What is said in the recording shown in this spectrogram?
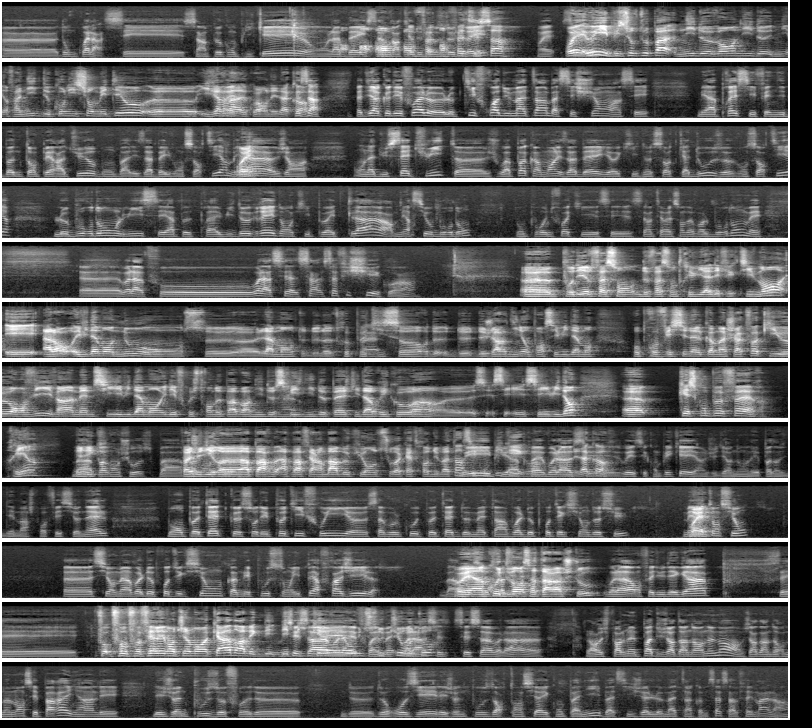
Euh, donc voilà, c'est un peu compliqué. On l'abeille c'est à partir de 12 en fait, c'est ça. Ouais, oui, et puis surtout pas ni de vent, ni de, ni, enfin, ni de conditions météo euh, hivernales, quoi. On est d'accord. C'est ça. C'est-à-dire que des fois, le, petit froid du matin, bah, c'est chiant. Hein, c'est... Mais après, s'il fait une bonne température, bon, bah, les abeilles vont sortir. Mais là, genre, on a du 7-8. Euh, je vois pas comment les abeilles qui ne sortent qu'à 12 vont sortir. Le bourdon, lui, c'est à peu près à 8 degrés, donc il peut être là. Alors merci au bourdon. Donc pour une fois, c'est intéressant d'avoir le bourdon, mais euh, voilà, faut, voilà, ça, ça, fait chier quoi. Hein. Euh, pour dire de façon, de façon triviale, effectivement. Et alors, évidemment, nous, on se euh, lamente de notre petit sort de, de, jardinier. On pense évidemment aux professionnels comme à chaque fois qui eux en vivent, hein, même si évidemment il est frustrant de ne pas avoir ni de cerise, ni de pêche, ni d'abricot, hein, c'est évident. Qu'est-ce qu'on peut faire? Rien. Bah, pas grand chose. Bah, enfin, je veux dire, euh, à, part, à part faire un barbecue en dessous à 4h du matin, c'est compliqué. Puis après, voilà, oui, c'est compliqué. Hein. Je veux dire, nous, on n'est pas dans une démarche professionnelle. Bon, peut-être que sur des petits fruits, euh, ça vaut le coup peut-être de mettre un voile de protection dessus. Mais attention, euh, si on met un voile de protection, comme les pousses sont hyper fragiles. Bah, oui, un coup de vent, ça t'arrache tout. Voilà, on fait du dégât. C'est. Faut, faut, faire éventuellement un cadre avec des, des piquets ou une structure autour. C'est ça, voilà. Alors je parle même pas du jardin d'ornement. Jardin d'ornement, c'est pareil. Hein. Les, les, jeunes pousses de, de, de, de rosier, les jeunes pousses d'hortensia et compagnie, bah, si gèle le matin comme ça, ça fait mal. Hein.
